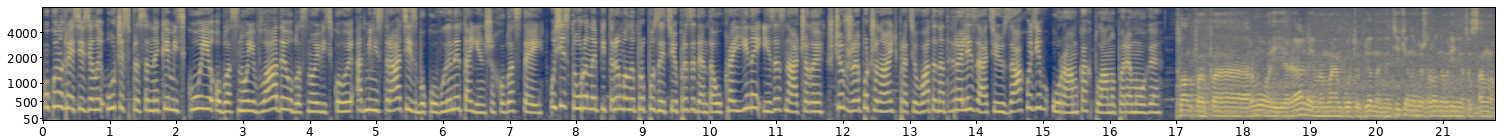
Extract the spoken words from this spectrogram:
У конгресі взяли участь представники міської, обласної влади, обласної військової адміністрації з Буковини та інших областей. Усі сторони підтримали пропозицію президента України і зазначили, що вже починають працювати над реалізацією заходів у рамках плану перемоги. План пе- перемоги є реальний. Ми маємо бути об'єднані не тільки на міжнародному рівні, так само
